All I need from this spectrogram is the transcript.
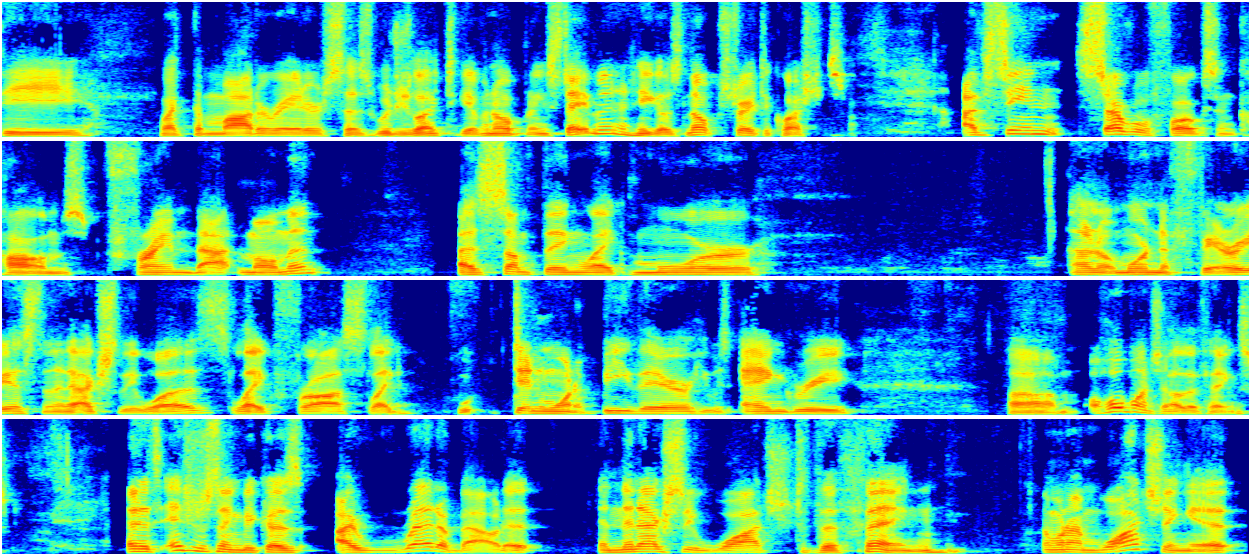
the like the moderator says, "Would you like to give an opening statement?" and he goes, "Nope, straight to questions." I've seen several folks in columns frame that moment as something like more I don't know, more nefarious than it actually was. Like Frost like didn't want to be there, he was angry, um, a whole bunch of other things. And it's interesting because I read about it and then actually watched the thing. And when I'm watching it,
